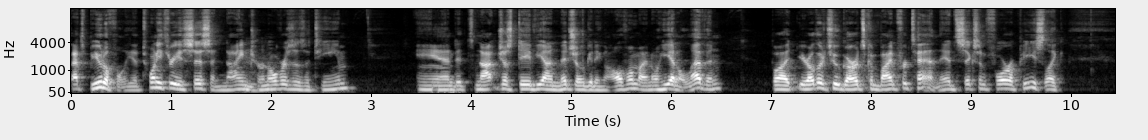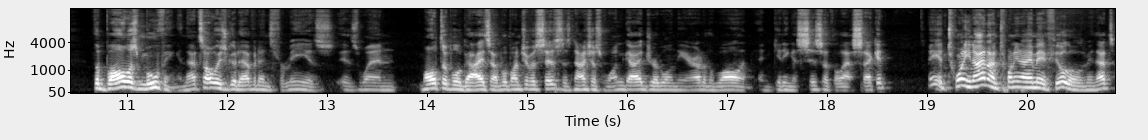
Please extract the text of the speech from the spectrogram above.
that's beautiful. You had 23 assists and 9 mm-hmm. turnovers as a team, and it's not just Davion Mitchell getting all of them. I know he had 11, but your other two guards combined for 10. They had six and four apiece. Like the ball was moving, and that's always good evidence for me. Is is when multiple guys have a bunch of assists. It's not just one guy dribbling the air out of the ball and, and getting assists at the last second. He had 29 on 29 made field goals. I mean, that's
